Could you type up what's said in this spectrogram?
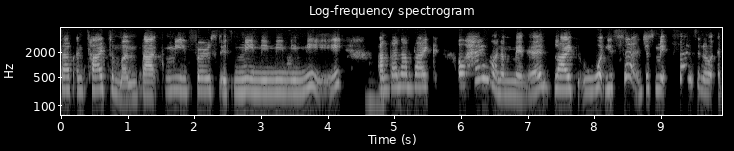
self-entitlement that me first is me, me, me, me, me. Mm-hmm. And then I'm like, oh, hang on a minute, like what you said just makes sense. You know, at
